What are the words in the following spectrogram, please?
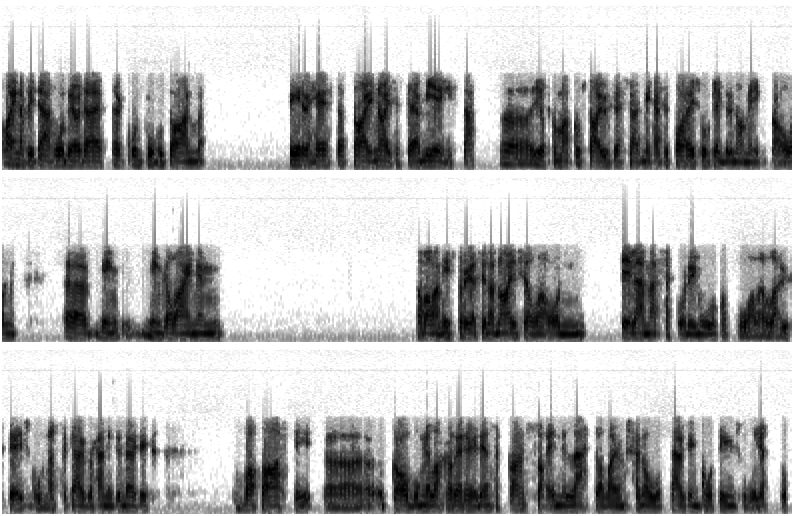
aina pitää huomioida, että kun puhutaan perheestä tai naisesta ja miehistä, jotka matkustaa yhdessä, että mikä se parisuhdedynamiikka on, minkälainen tavallaan historia sillä naisella on elämässä kodin ulkopuolella yhteiskunnassa. Käykö hän esimerkiksi vapaasti äh, kaupungilla kavereidensa kanssa ennen lähtöä vai onko hän ollut täysin kotiin suljettu.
